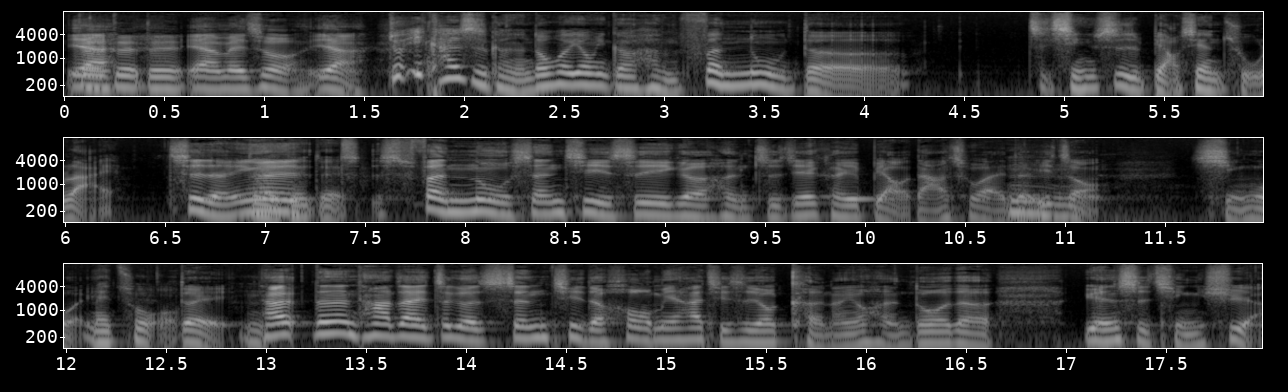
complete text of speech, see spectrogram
呀，对对呀，没错，呀，就一开始可能都会用一个很愤怒的形式表现出来。是的，因为愤怒、生气是一个很直接可以表达出来的一种。行为没错，对他，但是他在这个生气的后面，他其实有可能有很多的原始情绪啊。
